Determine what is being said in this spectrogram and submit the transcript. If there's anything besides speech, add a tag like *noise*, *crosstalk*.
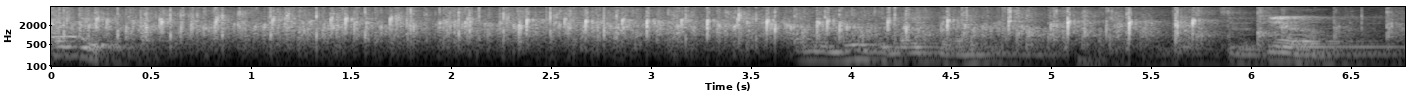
Thank you. I'm going to move the mic down to the piano.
